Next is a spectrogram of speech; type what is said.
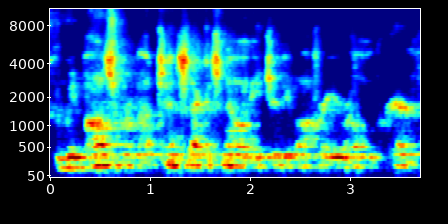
Could we pause for about 10 seconds now and each of you offer your own prayer?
